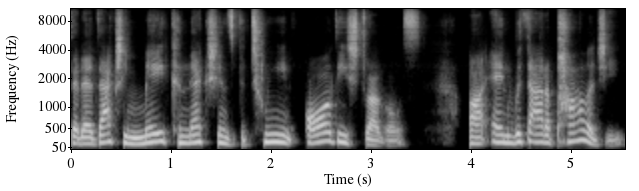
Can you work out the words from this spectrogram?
that has actually made connections between all these struggles, uh, and without apology,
